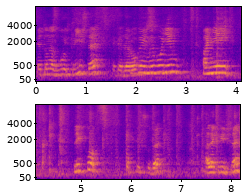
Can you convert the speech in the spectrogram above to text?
Это у нас будет Квиш, да? Такая дорога, и мы будем по ней Ликфорс подпишу, да? А-ля Квиш, да?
